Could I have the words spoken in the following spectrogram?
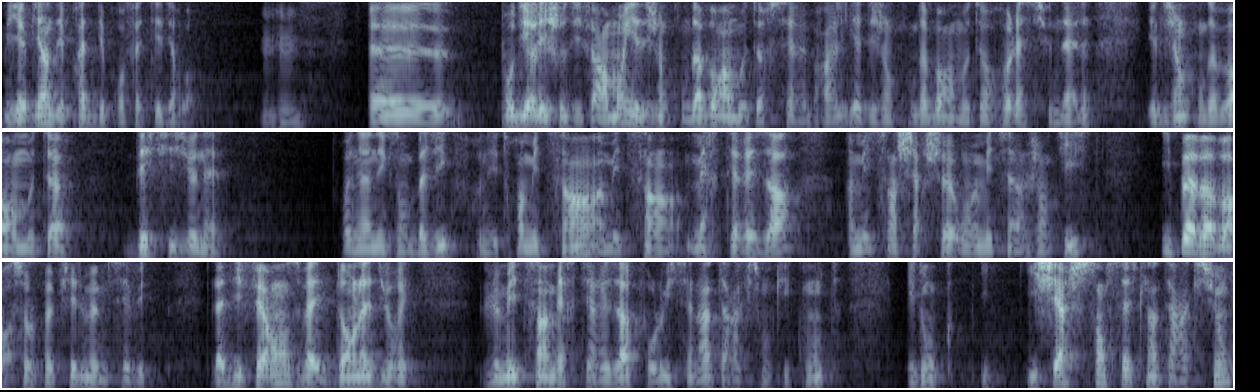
mais il y a bien des prêtres, des prophètes et des rois. Mmh. Euh, pour dire les choses différemment, il y a des gens qui ont d'abord un moteur cérébral, il y a des gens qui ont d'abord un moteur relationnel, il y a des gens qui ont d'abord un moteur décisionnel. Prenez un exemple basique, vous prenez trois médecins, un médecin Mère Teresa, un médecin chercheur ou un médecin urgentiste, ils peuvent avoir sur le papier le même CV. La différence va être dans la durée. Le médecin Mère Teresa, pour lui, c'est l'interaction qui compte. Et donc, il, cherche sans cesse l'interaction.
